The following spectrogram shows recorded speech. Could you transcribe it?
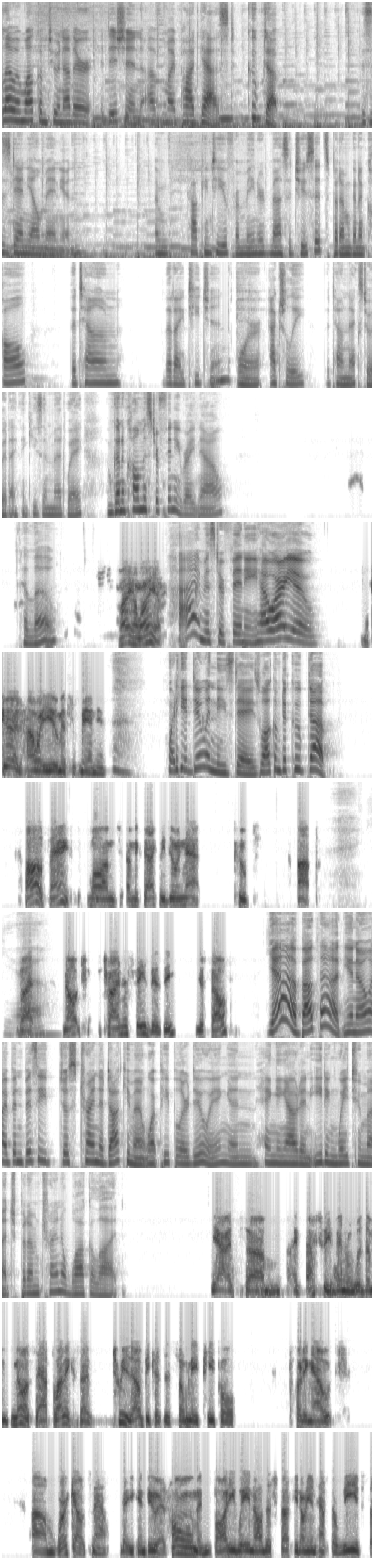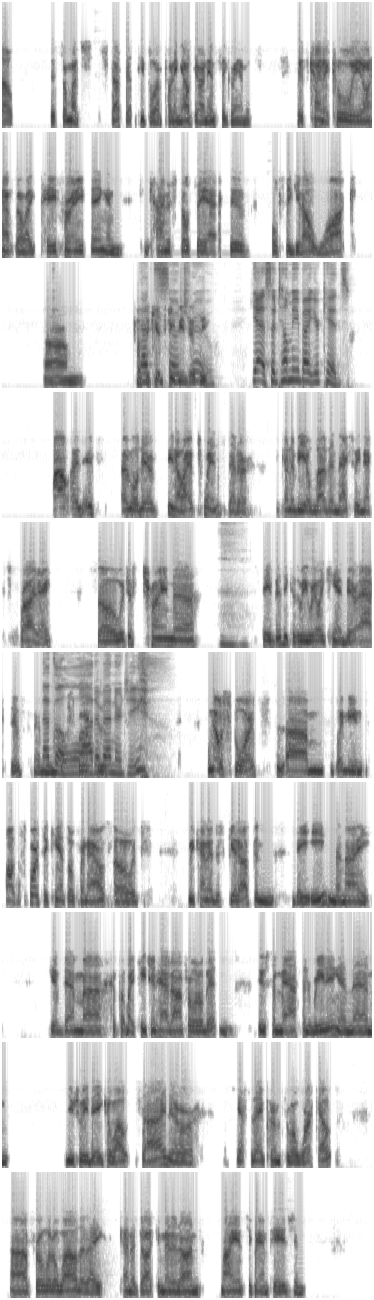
Hello, and welcome to another edition of my podcast, Cooped Up. This is Danielle Mannion. I'm talking to you from Maynard, Massachusetts, but I'm going to call the town that I teach in, or actually the town next to it. I think he's in Medway. I'm going to call Mr. Phinney right now. Hello. Hi, how are you? Hi, Mr. Phinney. How are you? Good. How are you, Mrs. Mannion? What are you doing these days? Welcome to Cooped Up. Oh, thanks. Well, I'm I'm exactly doing that. Cooped up. Yeah. But no, tr- trying to stay busy. Yourself? Yeah, about that. You know, I've been busy just trying to document what people are doing and hanging out and eating way too much, but I'm trying to walk a lot. Yeah, it's um I've actually been with the Millis Athletics. I've tweeted out because there's so many people putting out um, workouts now that you can do at home and body weight and all this stuff. You don't even have to leave. So there's so much stuff that people are putting out there on Instagram. It's it's kind of cool. You don't have to like pay for anything and can kind of still stay active. Hopefully, get out, walk. Um, plus the kids so keep me true. busy. Yeah, so tell me about your kids. Well, it's uh, well, they're you know I have twins that are going to be 11 actually next Friday, so we're just trying to stay busy because we really can't. They're active. And That's a lot of energy. No sports. Um, I mean, all the sports are canceled for now, so it's we kind of just get up and they eat, and then I give them. Uh, I put my teaching hat on for a little bit and do some math and reading, and then usually they go outside. Or yesterday, I put them through a workout uh, for a little while that I kind of documented on my Instagram page, and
